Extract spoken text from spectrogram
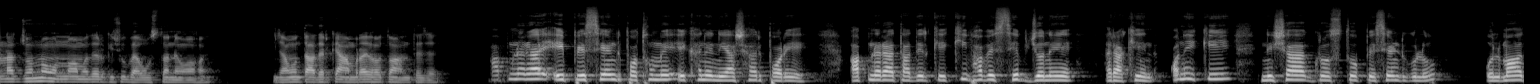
আনার জন্য অন্য আমাদের কিছু ব্যবস্থা নেওয়া হয়। যেমন তাদেরকে আমরাই হয়তো আনতে যাই। আপনারা এই পেশেন্ট প্রথমে এখানে নিয়ে আসার পরে আপনারা তাদেরকে কীভাবে সেফ জোনে রাখেন? অনেকে নেশাগ্রস্ত পেশেন্টগুলো উন্মাদ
